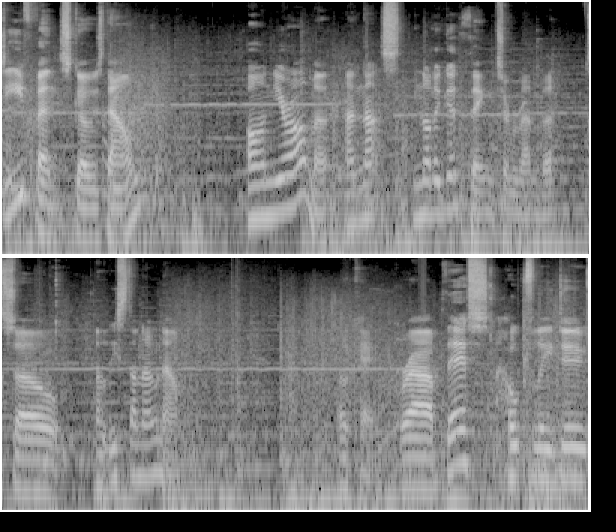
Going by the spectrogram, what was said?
defense goes down on your armor. And that's not a good thing to remember. So, at least I know now. Okay, grab this. Hopefully do...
